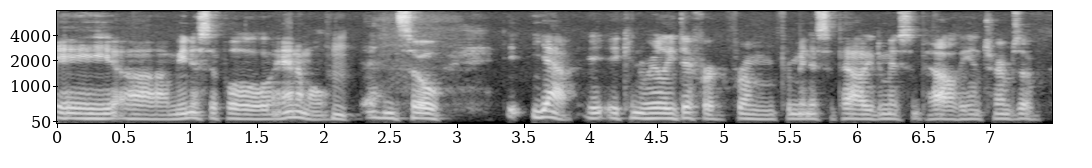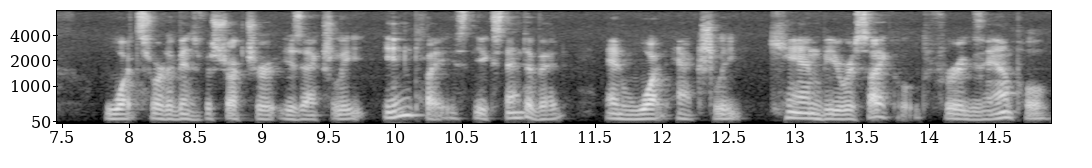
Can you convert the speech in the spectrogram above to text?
a uh, municipal animal. Hmm. And so, yeah, it, it, can really differ from, from municipality to municipality in terms of what sort of infrastructure is actually in place, the extent of it, and what actually can be recycled. For example,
